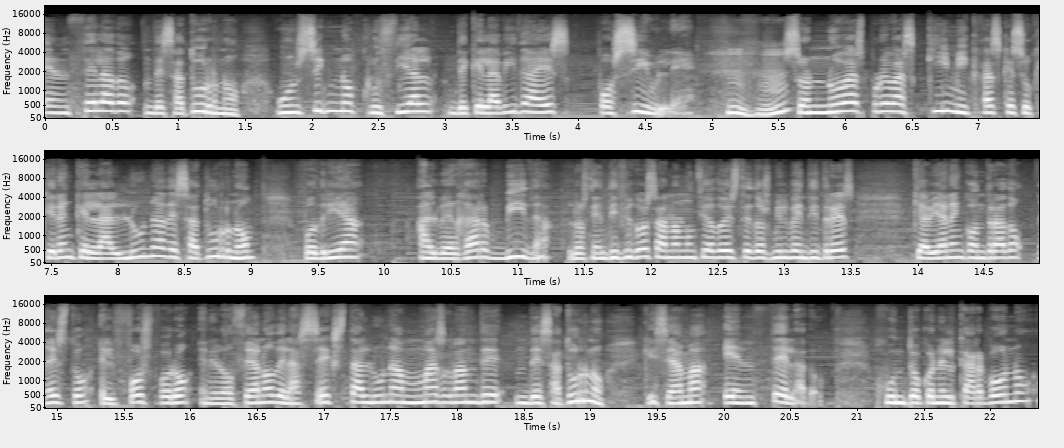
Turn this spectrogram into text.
Encélado de Saturno, un signo crucial de que la vida es posible. Son nuevas pruebas químicas que sugieren que la luna de Saturno podría albergar vida. Los científicos han anunciado este 2023 que habían encontrado esto, el fósforo, en el océano de la sexta luna más grande de Saturno, que se llama Encélado. Junto con el carbono,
